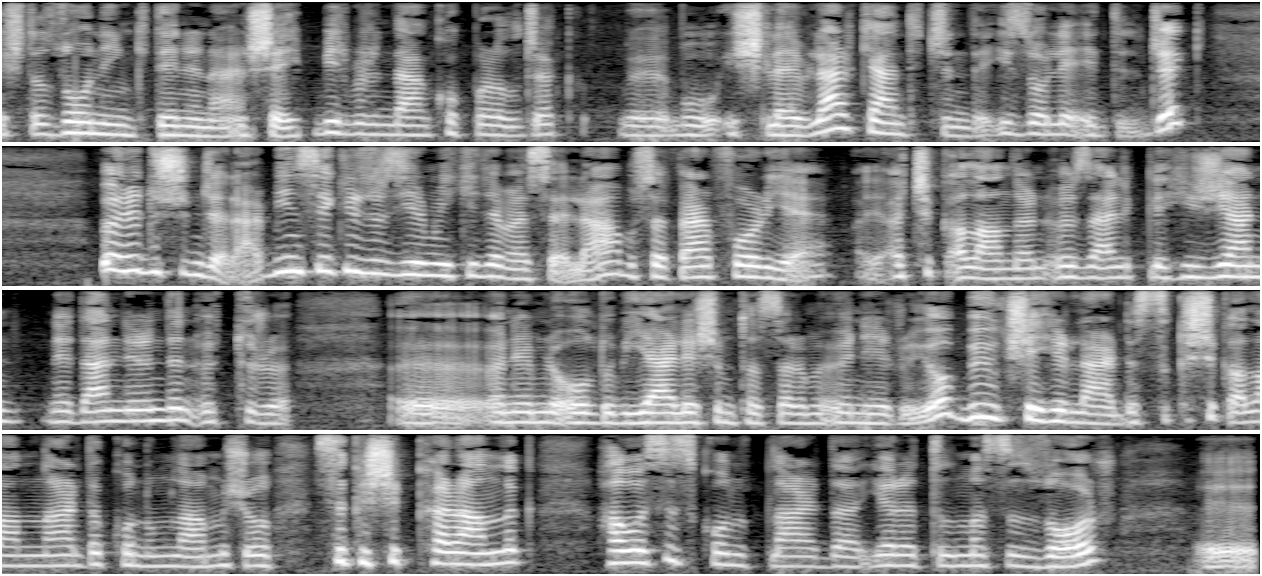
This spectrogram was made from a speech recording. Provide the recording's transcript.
işte zoning denilen şey birbirinden koparılacak bu işlevler kent içinde izole edilecek Böyle düşünceler. 1822'de mesela bu sefer Fourier açık alanların özellikle hijyen nedenlerinden ötürü e, önemli olduğu bir yerleşim tasarımı öneriyor. Büyük şehirlerde sıkışık alanlarda konumlanmış o sıkışık karanlık havasız konutlarda yaratılması zor e,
